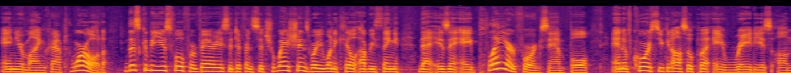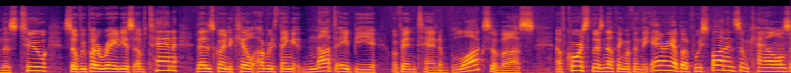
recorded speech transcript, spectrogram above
in your Minecraft world. This could be useful for various different situations where you want to kill everything that isn't a player, for example. And of course, you can also put a radius on this too. So if we put a radius of 10, that is going to kill everything not a bee within 10 blocks of us. Of course, there's nothing within the area, but if we spawn in some cows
